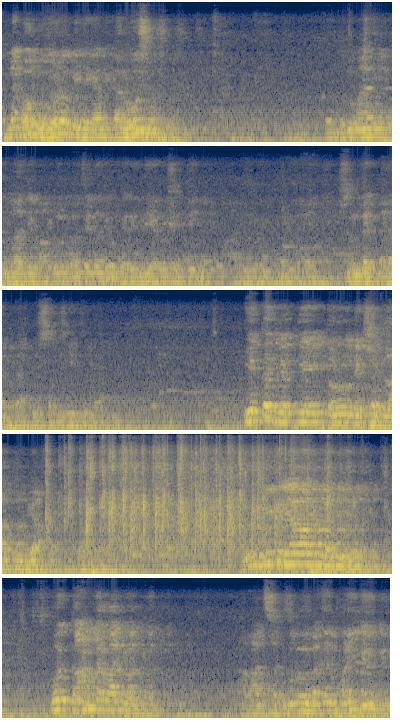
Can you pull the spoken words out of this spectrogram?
મને બહુ મુજોડો કીધી કે આમ કરવું શું તો ગુરુ મહારાજની કૃપાથી બાપુનું વચન હતું કે રીતિ એવી સિદ્ધિ સુંદર કહેત આખું સમજી ગયા એક જ વ્યક્તિએ એક કરોડ ને એકસઠ લાખ રૂપિયા હું વીટ લેવા પણ નથી જતો. કોઈ કામ કરવા જ નથી. આ વાત સદગુરુનું વચન પડી ગયું?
